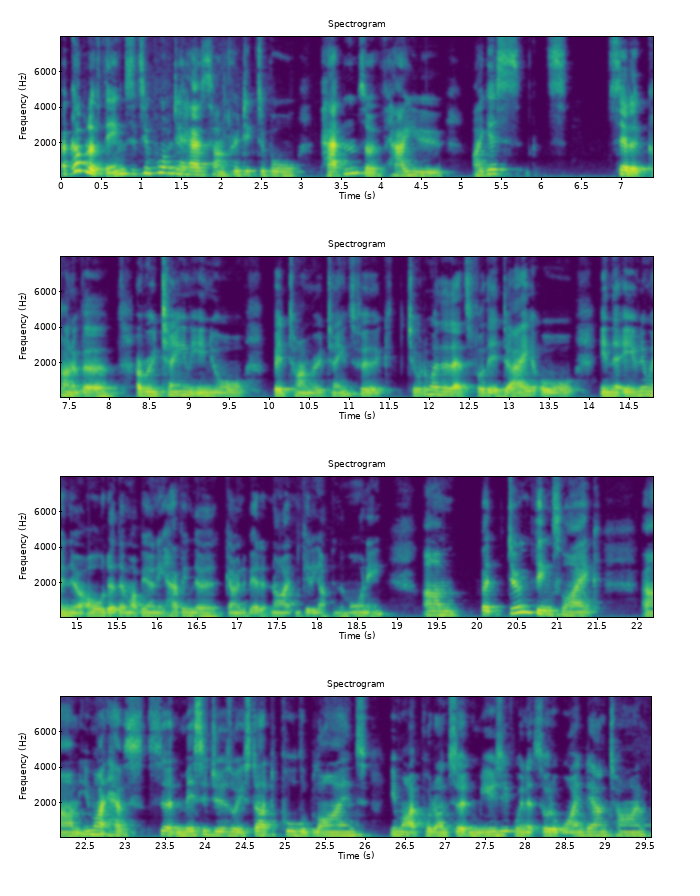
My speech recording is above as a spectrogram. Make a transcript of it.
a couple of things. It's important to have some predictable patterns of how you, I guess, set a kind of a, a routine in your bedtime routines for children, whether that's for their day or in the evening when they're older. They might be only having the going to bed at night and getting up in the morning. Um, but doing things like um, you might have certain messages, or you start to pull the blinds you might put on certain music when it's sort of wind down time,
